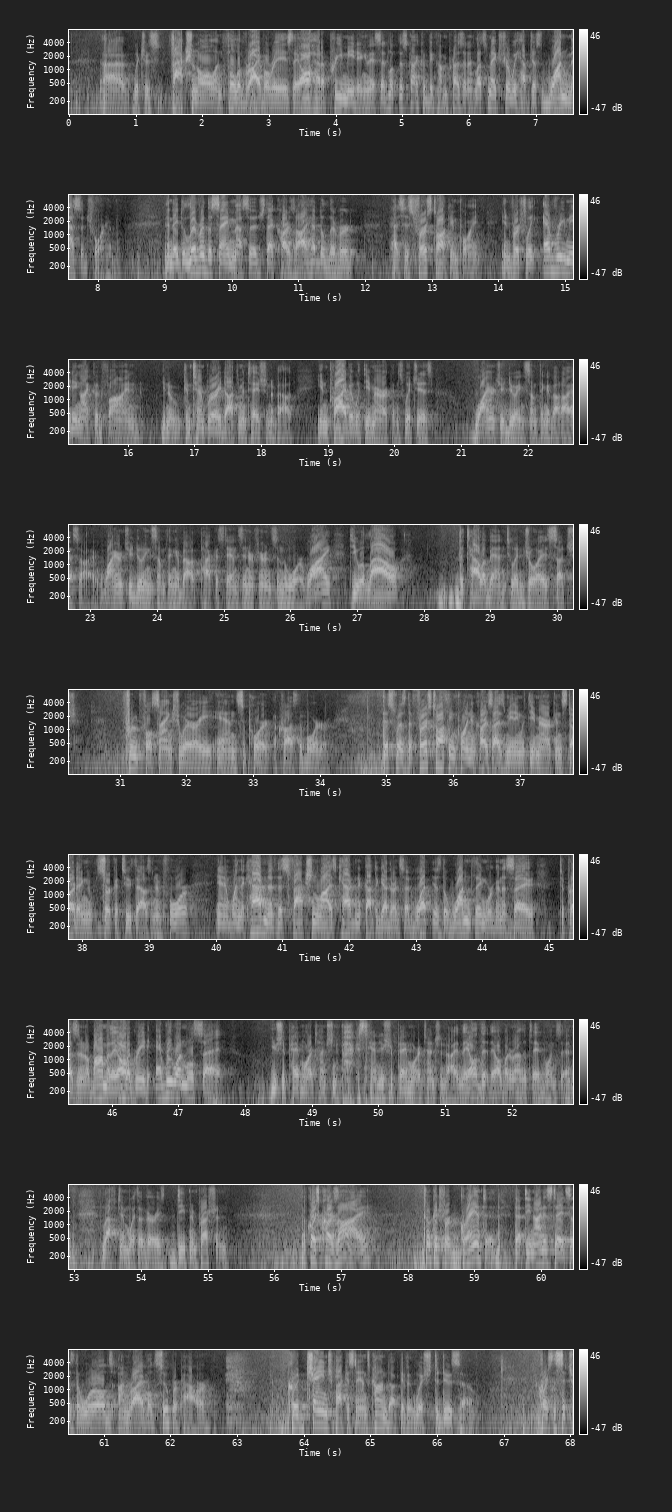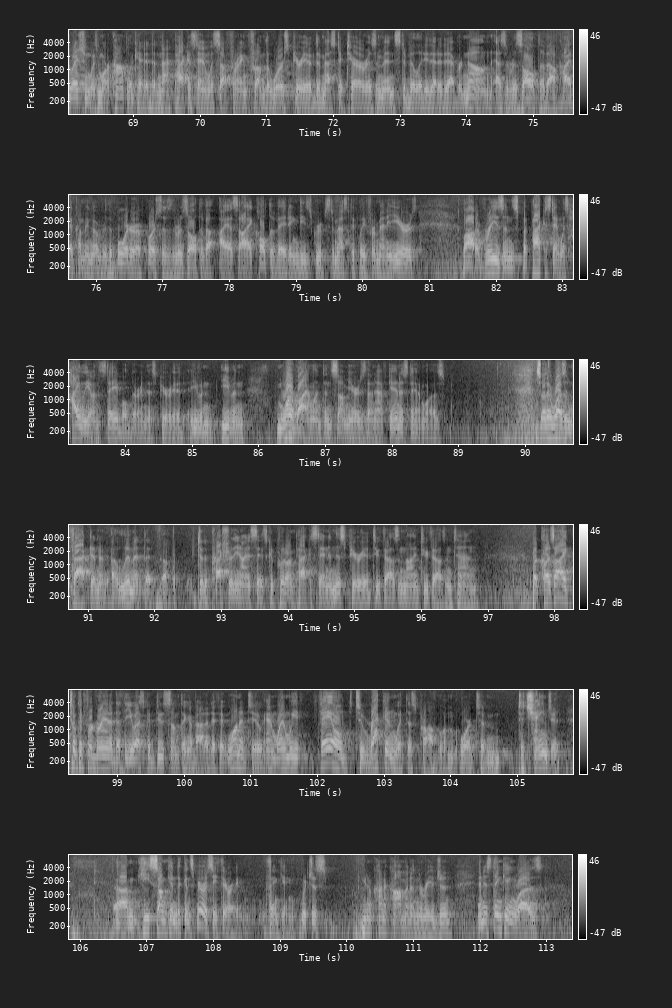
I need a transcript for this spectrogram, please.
uh, which was factional and full of rivalries. They all had a pre-meeting and they said, look, this guy could become president. Let's make sure we have just one message for him. And they delivered the same message that Karzai had delivered as his first talking point in virtually every meeting I could find, you know, contemporary documentation about in private with the Americans, which is, why aren't you doing something about ISI? Why aren't you doing something about Pakistan's interference in the war? Why do you allow the Taliban to enjoy such fruitful sanctuary and support across the border. This was the first talking point in Karzai's meeting with the Americans starting circa 2004. And when the cabinet, this factionalized cabinet got together and said, what is the one thing we're going to say to President Obama, they all agreed, everyone will say, you should pay more attention to Pakistan, you should pay more attention to, and they all did. They all went around the table and, and left him with a very deep impression. Of course, Karzai took it for granted that the United States, as the world's unrivaled superpower, could change Pakistan's conduct if it wished to do so. Of course, the situation was more complicated than that. Pakistan was suffering from the worst period of domestic terrorism and instability that it had ever known as a result of al-Qaeda coming over the border, of course, as the result of ISI cultivating these groups domestically for many years. A lot of reasons, but Pakistan was highly unstable during this period, even, even more violent in some years than Afghanistan was. So there was, in fact, an, a limit that, the, to the pressure the United States could put on Pakistan in this period, 2009, 2010. But Karzai took it for granted that the U.S. could do something about it if it wanted to. And when we failed to reckon with this problem or to, to change it, um, he sunk into conspiracy theory thinking, which is you know, kind of common in the region. And his thinking was,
